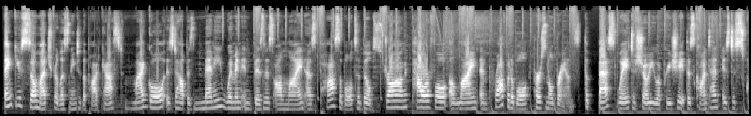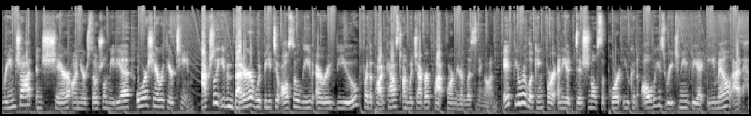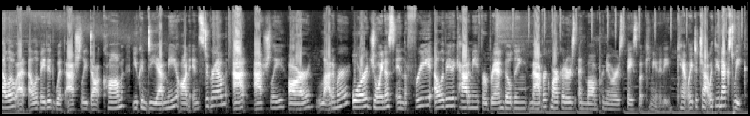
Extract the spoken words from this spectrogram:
Thank you so much for listening to the podcast. My goal is to help as many women in business online as possible to build strong, powerful, aligned, and profitable personal brands. The best way to show you appreciate this content is to screenshot and share on your social media or share with your team. Actually, even better would be to also leave a review for the podcast on whichever platform you're listening on. If you are looking for any additional support, you can always reach me via email at hello at elevatedwithashley.com. You can DM me on Instagram at Ashley R. Latimer or join us in the free Elevate Academy for brand building, maverick marketers, and mompreneurs Facebook community. Can't wait to chat with you next week.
